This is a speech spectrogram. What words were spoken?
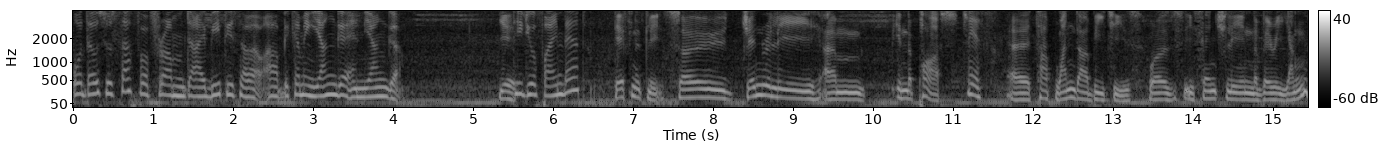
or those who suffer from diabetes are, are becoming younger and younger. Yes. Did you find that? Definitely. So generally, um, in the past, Yes. uh, type 1 diabetes was essentially in the very young,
